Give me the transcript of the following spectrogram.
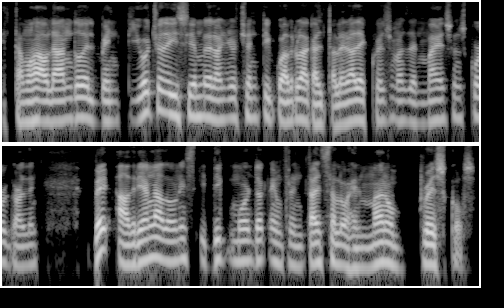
Estamos hablando del 28 de diciembre del año 84, la cartelera de Christmas del Madison Square Garden. Ve a Adrian Adonis y Dick Murdoch enfrentarse a los hermanos Briscoes.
